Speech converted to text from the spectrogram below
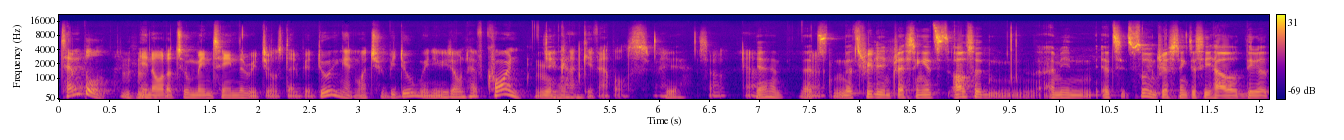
temple mm-hmm. in order to maintain the rituals that we're doing. And what should we do when you don't have corn? Yeah. You can't give apples. Right? Yeah. So yeah, yeah that's yeah. that's really interesting. It's also, I mean, it's it's so interesting to see how the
